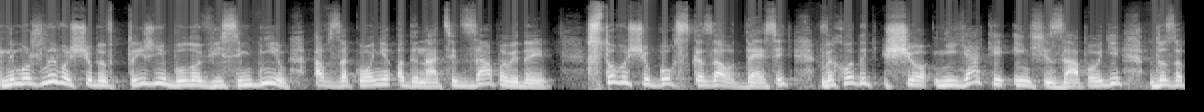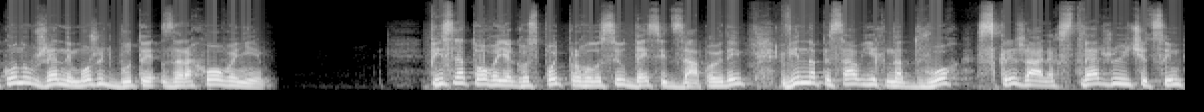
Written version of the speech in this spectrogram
Неможливо, щоб в тижні було 8 днів, а в законі 11 заповідей. З того, що Бог сказав 10, виходить, що ніякі інші заповіді до закону вже не можуть бути зараховані. Після того, як Господь проголосив 10 заповідей, він написав їх на двох скрижалях, стверджуючи цим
